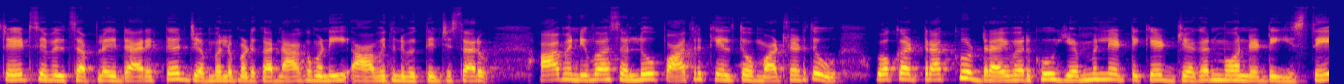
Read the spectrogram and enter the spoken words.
state civil supply director Jammalamadaka Nagamani ఆవేదన వ్యక్తం చేశారు. ఆమె నివాసంలో పాత్రికేయులతో మాట్లాడుతూ ఒక ట్రక్కు డ్రైవర్కు ఎమ్మెల్యే టికెట్ జగన్మోహన్ రెడ్డి ఇస్తే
